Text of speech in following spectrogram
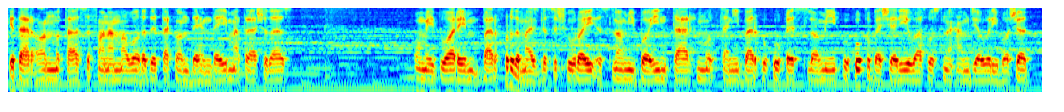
که در آن متاسفانه موارد تکان دهنده مطرح شده است. امیدواریم برخورد مجلس شورای اسلامی با این طرح مبتنی بر حقوق اسلامی حقوق بشری و حسن همجوری باشد.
